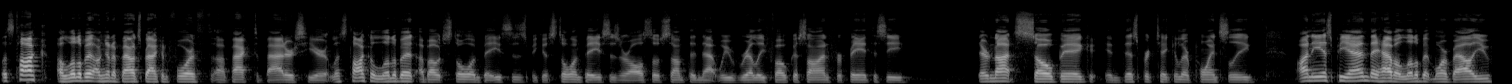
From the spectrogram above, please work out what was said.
Let's talk a little bit. I'm going to bounce back and forth uh, back to batters here. Let's talk a little bit about stolen bases because stolen bases are also something that we really focus on for fantasy. They're not so big in this particular points league. On ESPN, they have a little bit more value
